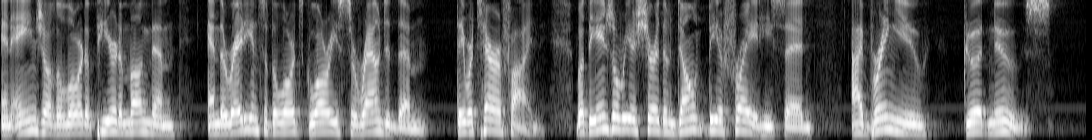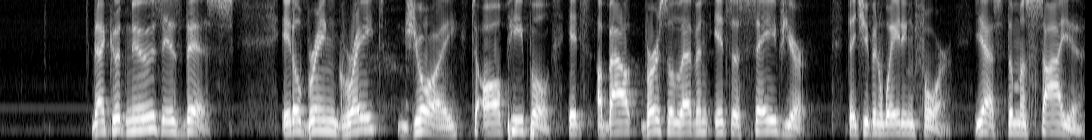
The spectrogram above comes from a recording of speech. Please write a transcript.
an angel of the Lord appeared among them, and the radiance of the Lord's glory surrounded them. They were terrified. But the angel reassured them, Don't be afraid, he said. I bring you good news that good news is this it'll bring great joy to all people. It's about, verse 11, it's a Savior that you've been waiting for. Yes, the Messiah,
